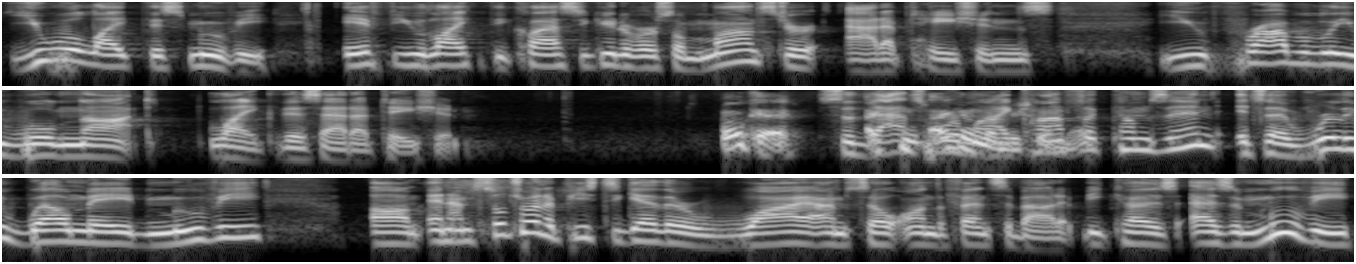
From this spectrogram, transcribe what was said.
you will like this movie. If you like the classic Universal monster adaptations, you probably will not like this adaptation. Okay. So I can- that's where my conflict comes in. It's a really well made movie. Um, and I'm still trying to piece together why I'm so on the fence about it because as a movie,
